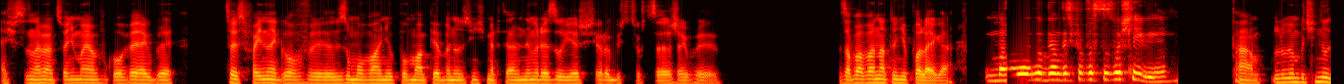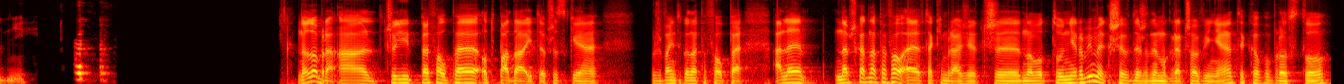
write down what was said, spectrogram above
Ja się zastanawiam, co oni mają w głowie, jakby co jest fajnego w zoomowaniu po mapie, będąc nieśmiertelnym, rezujesz się, robisz co chcesz, jakby zabawa na to nie polega. Może lubią być po prostu złośliwi. Tak, lubią być nudni. No dobra, a czyli PvP odpada i te wszystkie używanie tego na PvP, ale na przykład na PvE w takim razie, czy, no bo tu nie robimy krzywdy żadnemu graczowi, nie? Tylko po prostu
